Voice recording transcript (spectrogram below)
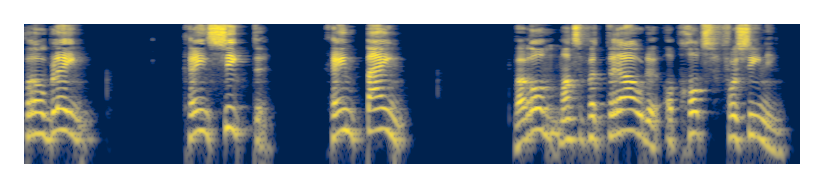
probleem. Geen ziekte. Geen pijn. Waarom? Want ze vertrouwden op Gods voorziening.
